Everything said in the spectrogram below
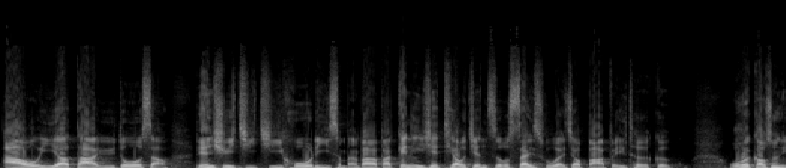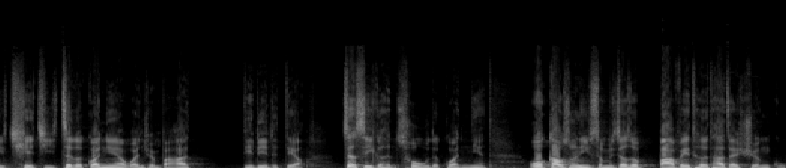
ROE 要大于多少，连续几季获利什么吧吧，给你一些条件之后筛出来叫巴菲特个股。我会告诉你，切记这个观念要完全把它 delete 掉，这是一个很错误的观念。我告诉你，什么叫做巴菲特他在选股，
